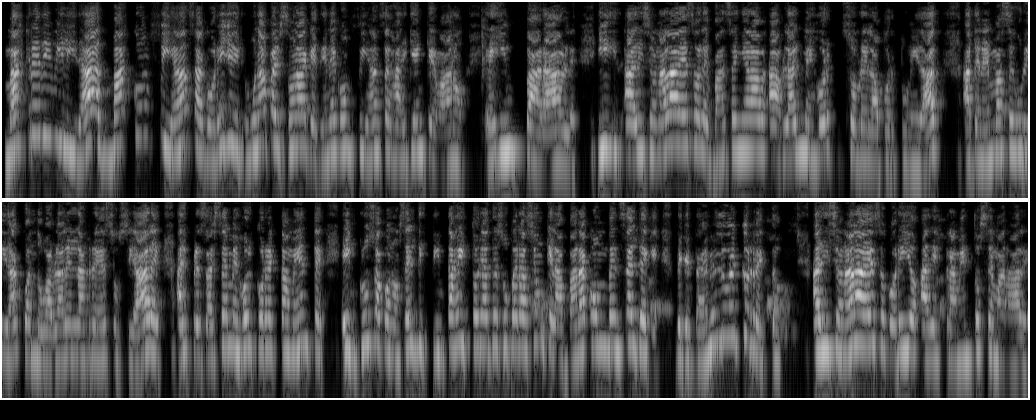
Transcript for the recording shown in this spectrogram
más credibilidad, más confianza, Corillo. Y una persona que tiene confianza es alguien que, mano, es imparable. Y adicional a eso, les va a enseñar a, hablar mejor sobre la oportunidad, a tener más seguridad cuando va a hablar en las redes sociales, a expresarse mejor correctamente e incluso a conocer distintas historias de superación que las van a convencer de que, de que están en el lugar correcto. Adicional a eso, Corillo, adiestramientos semanales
